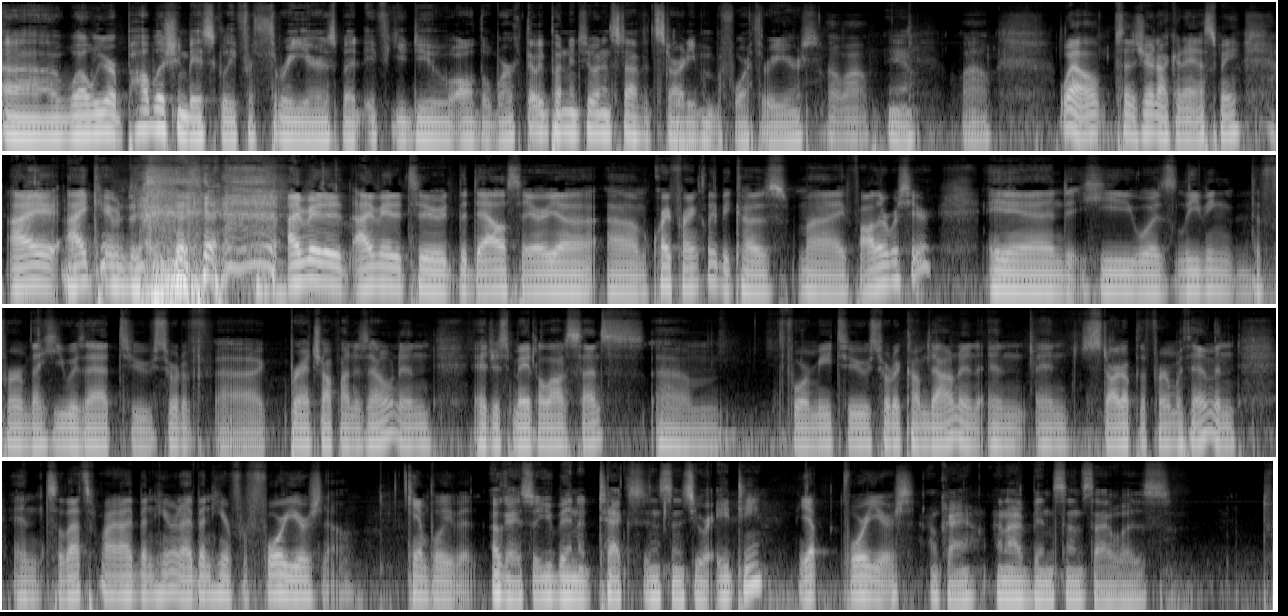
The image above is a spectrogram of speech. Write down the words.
Uh, well, we were publishing basically for three years, but if you do all the work that we put into it and stuff, it started even before three years. Oh wow. Yeah. Wow. Well, since you're not going to ask me, I I came to I made it I made it to the Dallas area um, quite frankly because my father was here and he was leaving the firm that he was at to sort of uh, branch off on his own and it just made a lot of sense um, for me to sort of come down and, and, and start up the firm with him and, and so that's why I've been here and I've been here for four years now. Can't believe it. Okay, so you've been a Texan since you were 18? Yep, four years. Okay, and I've been since I was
